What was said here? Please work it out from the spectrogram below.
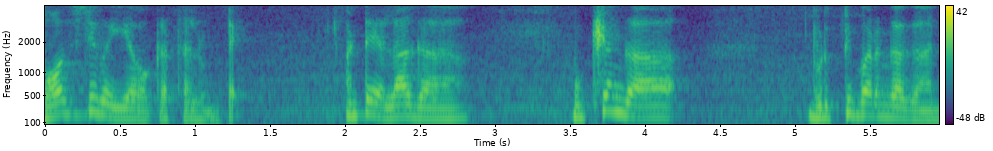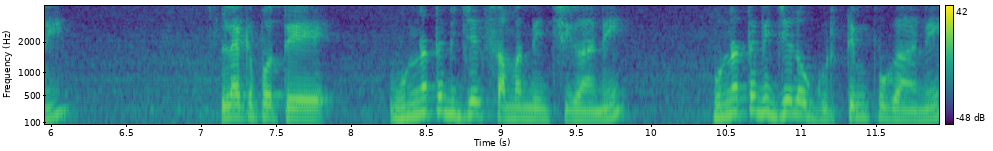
పాజిటివ్ అయ్యే అవకాశాలు ఉంటాయి. అంటే ఎలాగా ముఖ్యంగా వృత్తిపరంగా కానీ లేకపోతే ఉన్నత విద్యకు సంబంధించి కానీ ఉన్నత విద్యలో గుర్తింపు కానీ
